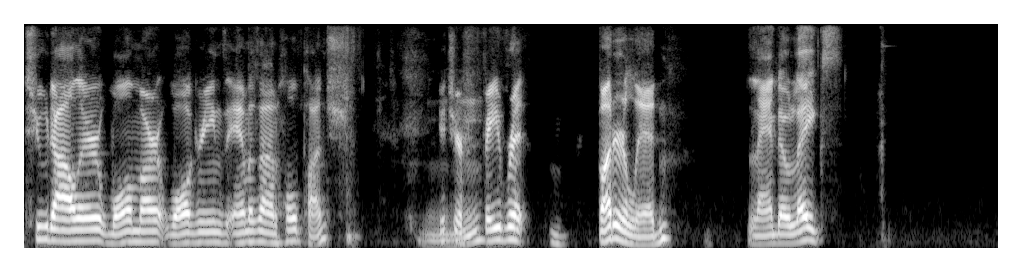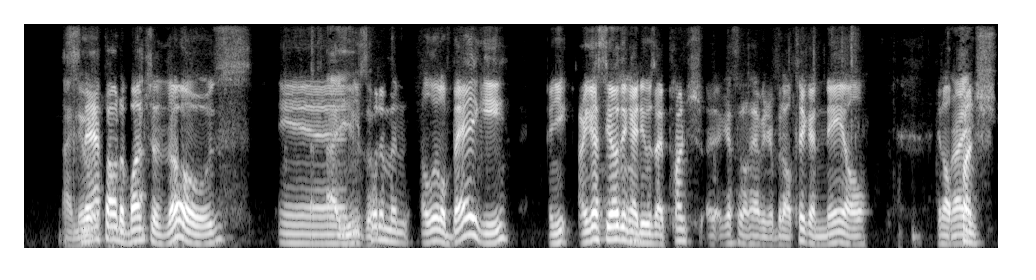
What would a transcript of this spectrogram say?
two dollar Walmart, Walgreens, Amazon hole punch. Get your Mhm. favorite butter lid. Land O'Lakes. I snap it. out a bunch of those, and you put them. them in a little baggie. And you, I guess the other thing I do is I punch. I guess I don't have it here, but I'll take a nail and I'll Right. punch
